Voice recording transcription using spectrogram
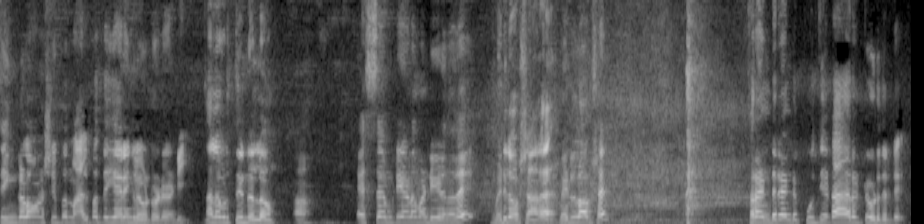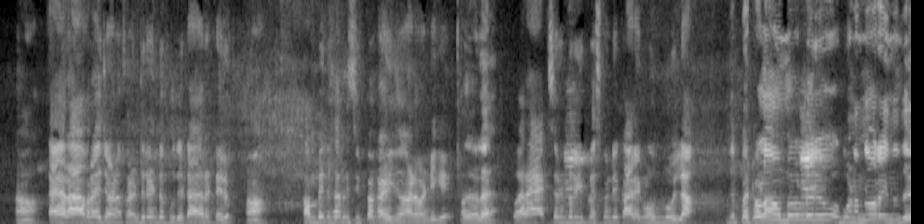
സിംഗിൾ ഓണർഷിപ്പ് നാല്പത്തി അയ്യായിരം കിലോമീറ്റർ വേണ്ടി. നല്ല വൃത്തി ഉണ്ടല്ലോ ആ. എസ് എം ടി ആണ് വണ്ടി വരുന്നത്. മിഡിൽ ഓപ്ഷൻ അല്ലേ? മിഡിൽ ഓപ്ഷൻ ഫ്രണ്ട് രണ്ട് പുതിയ ടയർ ഇട്ട് കൊടുത്തിട്ട്. ആ. ടയർ ആവറേജ് ആണ്. ഫ്രണ്ട് രണ്ട് പുതിയ ടയർ ഇട്ടരും ആ. കമ്പനി സർവീസ് ഇപ്പൊ കഴിഞ്ഞതാണ് വണ്ടിക്ക്. അതെ അല്ലേ? വേറെ ആക്സിഡന്റ് റീപ്ലേസ്മെന്റ് കാര്യങ്ങളൊന്നുമില്ല. ഇത് പെട്രോൾ ആകുമ്പോഴുള്ളൊരു ഗുണം എന്ന് പറയുന്നത്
